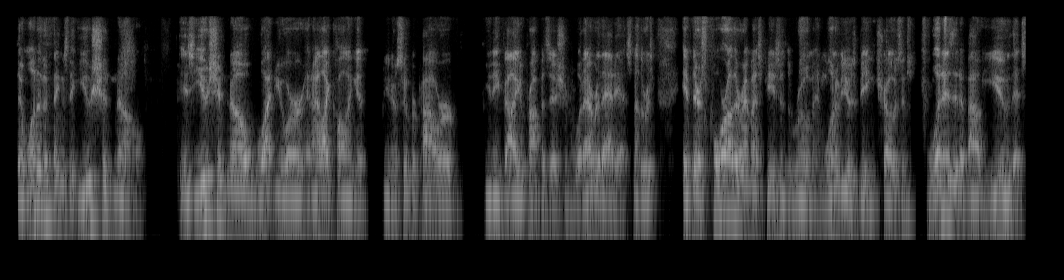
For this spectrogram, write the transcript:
then one of the things that you should know is you should know what your and I like calling it, you know, superpower, unique value proposition, whatever that is. In other words, if there's four other MSPs in the room and one of you is being chosen, what is it about you that's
